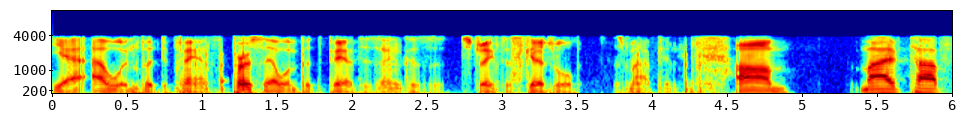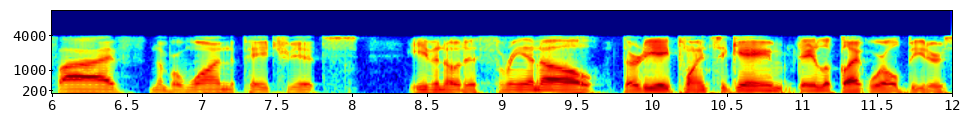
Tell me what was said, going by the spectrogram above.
Yeah, I wouldn't put the Panthers. Personally, I wouldn't put the Panthers in because of strength of schedule. That's my opinion. Um, my top five: number one, the Patriots. Even though they're three and zero, 38 points a game, they look like world beaters.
